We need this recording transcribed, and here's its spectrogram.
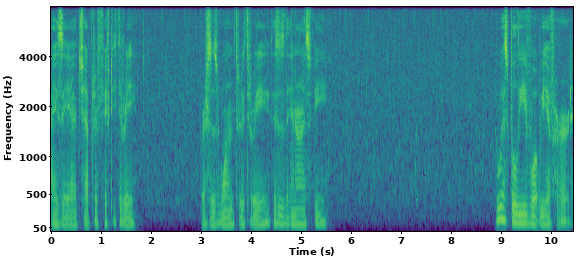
Isaiah chapter 53 verses 1 through 3. This is the NRSV. Who has believed what we have heard?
